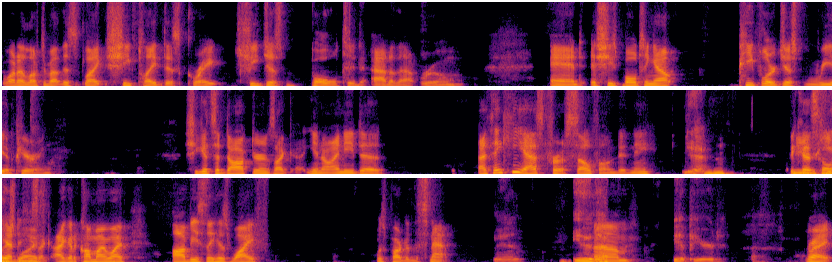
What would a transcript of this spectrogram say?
what I loved about this, like she played this great. She just bolted out of that room. And as she's bolting out, people are just reappearing. She gets a doctor and is like, you know, I need to. I think he asked for a cell phone, didn't he? Yeah. Mhm. He had to because he call had to, he's like, I got to call my wife. Obviously, his wife was part of the snap. Yeah. Either that Um, he appeared. right.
